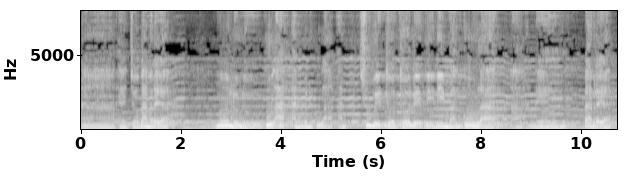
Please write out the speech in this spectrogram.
Nah, eh coba mara ya. Ngono lho, kulaan ben kulaan. Suwe dodole tinimbang kulaane. Paham ya?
